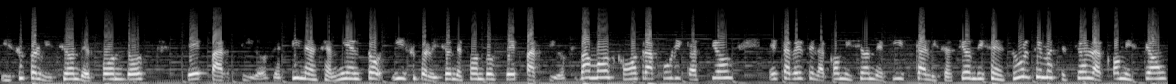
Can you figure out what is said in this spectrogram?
y supervisión de fondos de partidos, de financiamiento y supervisión de fondos de partidos. Vamos con otra publicación, esta vez de la Comisión de Fiscalización. Dice, en su última sesión la comisión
